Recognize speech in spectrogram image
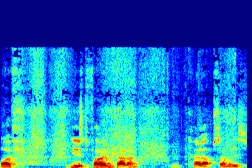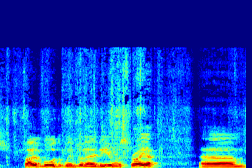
I've used a foam cutter cut up some of this foam board that we've got over here in Australia. Um,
